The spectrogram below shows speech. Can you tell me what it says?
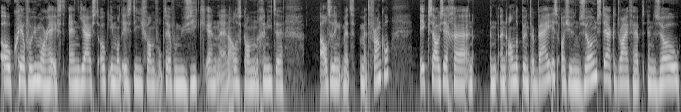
ook heel veel humor heeft. En juist ook iemand is die van bijvoorbeeld heel veel muziek en, en alles kan genieten. Als link met, met Frankel. Ik zou zeggen, een, een, een ander punt erbij is als je zo'n sterke drive hebt en zo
